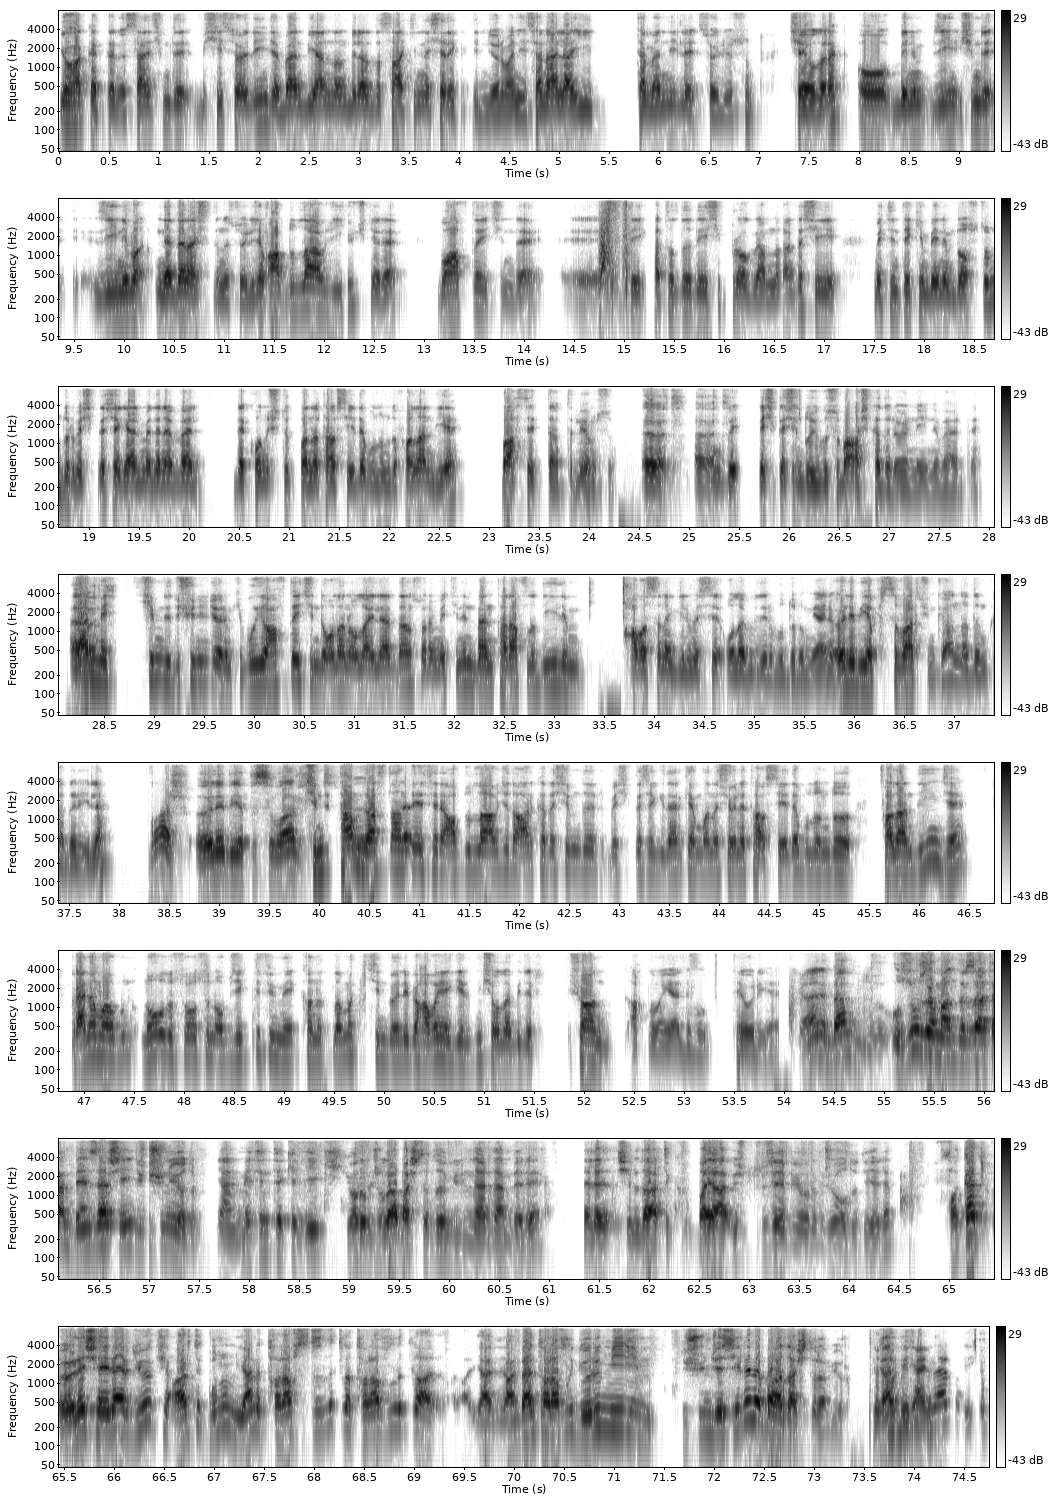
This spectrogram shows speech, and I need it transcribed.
yok hakikaten sen şimdi bir şey söyleyince ben bir yandan biraz da sakinleşerek dinliyorum. Hani sen hala iyi temenniyle söylüyorsun şey olarak. O benim zihin, şimdi zihnimi neden açtığını söyleyeceğim. Abdullah Avcı 2-3 kere bu hafta içinde e, katıldığı değişik programlarda şeyi Metin Tekin benim dostumdur. Beşiktaş'a gelmeden evvel de konuştuk bana tavsiyede bulundu falan diye bahsetti hatırlıyor musun? Evet, evet. Bu Be- Beşiktaş'ın duygusu başkadır örneğini verdi. Evet. Ben Met- şimdi düşünüyorum ki bu hafta içinde olan olaylardan sonra Metin'in ben taraflı değilim havasına girmesi olabilir bu durum. Yani öyle bir yapısı var çünkü anladığım kadarıyla. Var. Öyle bir yapısı var. Şimdi tam ee, rastlantı evet. eseri Abdullah Avcı da arkadaşımdır. Beşiktaş'a giderken bana şöyle tavsiyede bulundu falan deyince ben ama bu, ne olursa olsun objektifimi kanıtlamak için böyle bir havaya girmiş olabilir. Şu an aklıma geldi bu teori yani. Yani ben uzun zamandır zaten benzer şeyi düşünüyordum. Yani Metin Tekin ilk yorumculuğa başladığı günlerden beri hele şimdi artık bayağı üst düzey bir yorumcu oldu diyelim. Fakat öyle şeyler diyor ki artık bunun yani tarafsızlıkla taraflılıkla yani, yani ben taraflı görünmeyeyim düşüncesiyle de bağdaştıramıyorum. Ya yani tabii yani,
